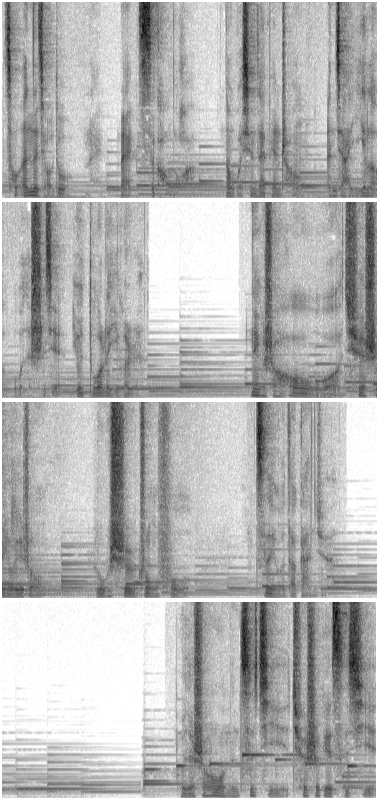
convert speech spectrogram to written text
从 n 的角度来来思考的话，那我现在变成 n 加一了，我的世界又多了一个人。那个时候，我确实有一种如释重负、自由的感觉。有的时候，我们自己确实给自己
